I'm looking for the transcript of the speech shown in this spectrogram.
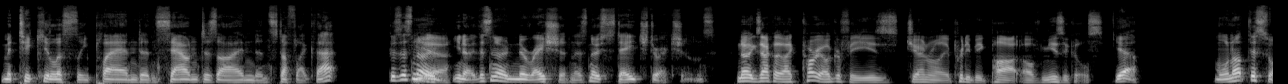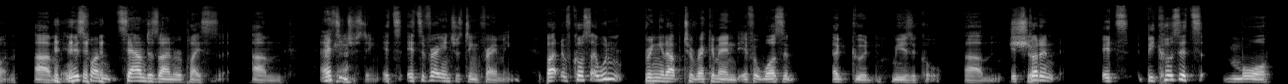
meticulously planned and sound designed and stuff like that. Because there's no, Yeah. you know, there's no narration, there's no stage directions. No, exactly. Like choreography is generally a pretty big part of musicals. Yeah. Well, not this one. Um, in this one, sound design replaces it. Um, and it's interesting. It's it's a very interesting framing. But of course, I wouldn't bring it up to recommend if it wasn't a good musical. Um, it's Sure. got an. It's because it's more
